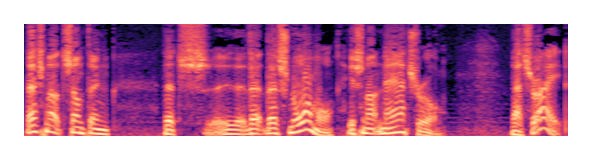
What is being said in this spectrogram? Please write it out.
That's not something that's, uh, that, that's normal. It's not natural. That's right.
